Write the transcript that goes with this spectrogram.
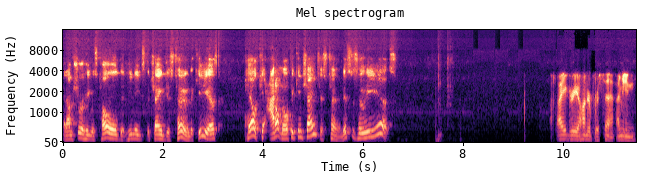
and I'm sure he was told that he needs to change his tune. The key is, hell, I don't know if he can change his tune. This is who he is. I agree 100%. I mean,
